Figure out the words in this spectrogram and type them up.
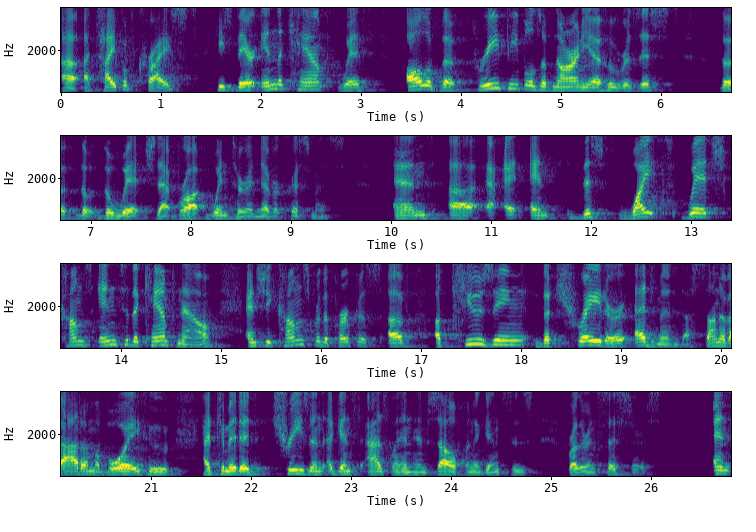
uh, a type of Christ. He's there in the camp with all of the free peoples of Narnia who resist the, the, the witch that brought winter and never Christmas. And, uh, and this white witch comes into the camp now, and she comes for the purpose of accusing the traitor Edmund, a son of Adam, a boy who had committed treason against Aslan himself and against his brother and sisters. And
